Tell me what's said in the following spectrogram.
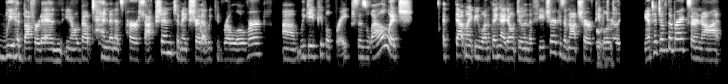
we had buffered in you know about 10 minutes per section to make sure that we could roll over. Um, we gave people breaks as well which uh, that might be one thing i don't do in the future because i'm not sure if oh, people oh, really advantage of the breaks or not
